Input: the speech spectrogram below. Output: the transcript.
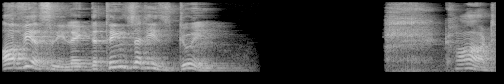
obviously like the things that he's doing. God.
